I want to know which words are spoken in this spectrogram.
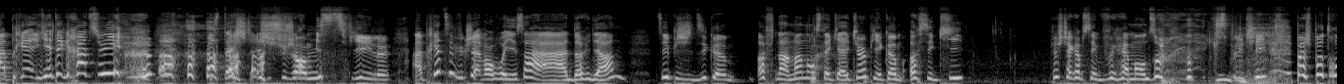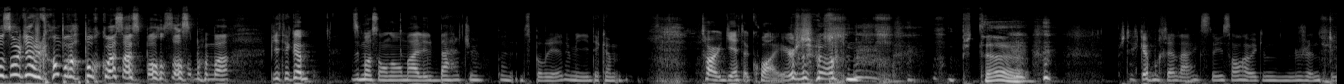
après. Il était gratuit! Je suis genre mystifiée, là. Après, tu sais, vu que j'avais envoyé ça à Dorian, tu sais, puis j'ai dit comme, ah, finalement, non, c'était quelqu'un, puis il est comme, ah, c'est qui? Puis j'étais comme, c'est vraiment dur à expliquer. Parce que je suis pas trop sûre que je comprends pourquoi ça se passe en ce moment. Puis il était comme, dis-moi son nom, va aller le badge. C'est pas vrai, là, mais il était comme, Target acquired. genre. Putain. J'étais comme relax, il sort avec une jeune fille.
